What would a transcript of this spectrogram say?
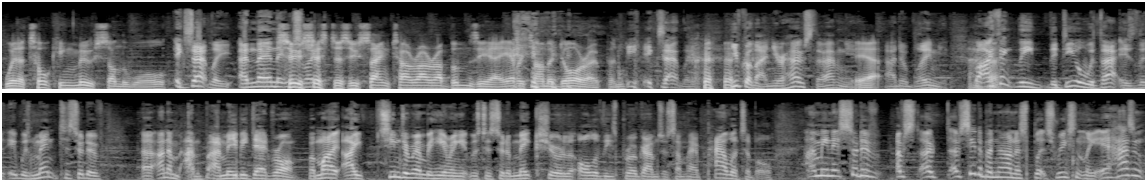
With a talking moose on the wall. Exactly, and then it Two was like, sisters who sang Tarara Bumzie every time a door opened. exactly. You've got that in your house, though, haven't you? Yeah. I don't blame you. But I think the, the deal with that is that it was meant to sort of. Uh, and I'm, I'm, I may be dead wrong, but my I seem to remember hearing it was to sort of make sure that all of these programs are somehow palatable. I mean, it's sort of I've, I've, I've seen a banana splits recently. It hasn't,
